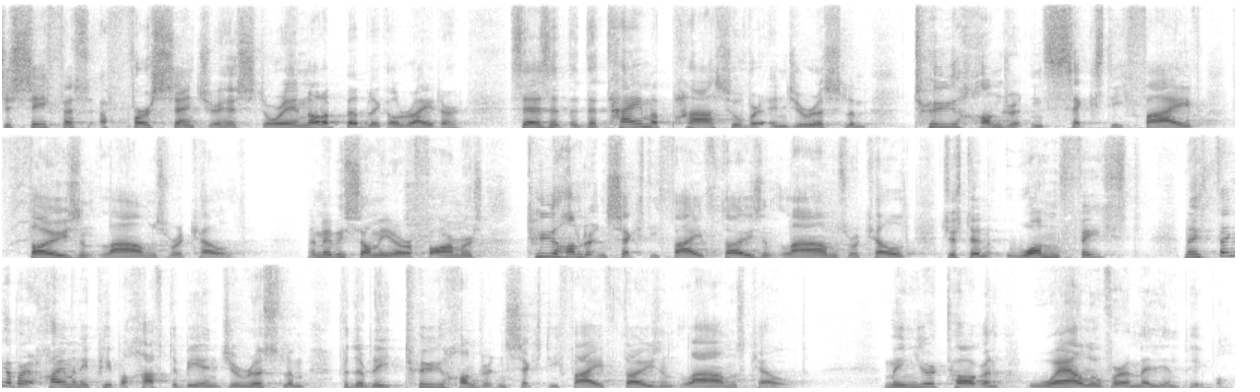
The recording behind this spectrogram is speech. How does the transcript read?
Josephus, a first century historian, not a biblical writer, says that at the time of Passover in Jerusalem, 265,000 lambs were killed. Now, maybe some of you are farmers. 265,000 lambs were killed just in one feast. Now, think about how many people have to be in Jerusalem for there to be 265,000 lambs killed. I mean, you're talking well over a million people.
